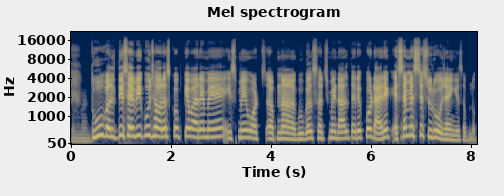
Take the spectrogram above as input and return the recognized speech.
थिंग मैन. तू गलती से भी कुछ हॉरोस्कोप के बारे में इसमें व्हाट्स अपना गूगल सर्च में डाल, तेरे को डायरेक्ट एसएमएस से शुरू हो जाएँगे सब लोग.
